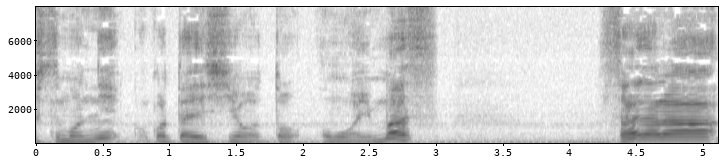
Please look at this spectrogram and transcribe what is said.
質問にお答えしようと思います。さよなら。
